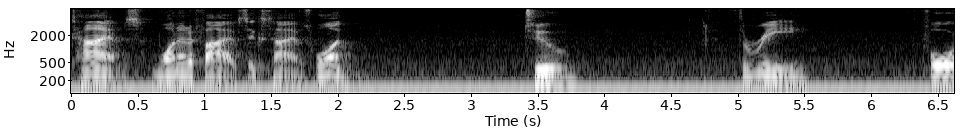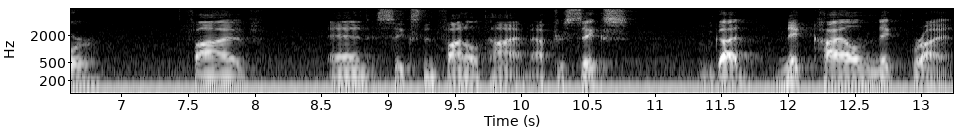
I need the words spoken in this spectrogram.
times. One out of five, six times. One, two, three, four, five, and sixth and final time. After six, we've got Nick, Kyle, Nick, Bryan.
